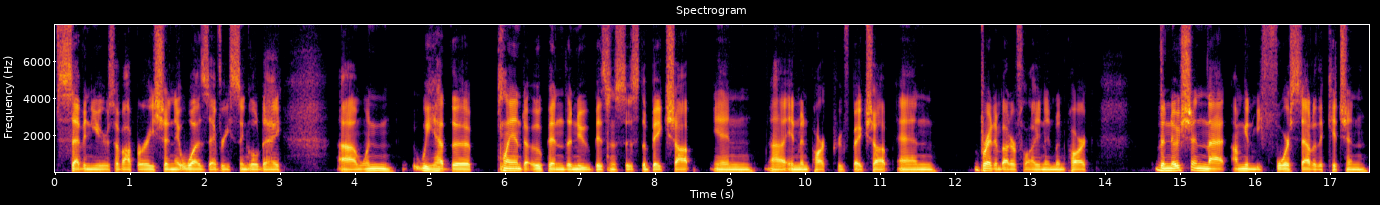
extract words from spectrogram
seven years of operation, it was every single day. Uh, when we had the plan to open the new businesses, the bake shop in uh, Inman Park, Proof Bake Shop, and Bread and Butterfly in Inman Park, the notion that I'm going to be forced out of the kitchen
